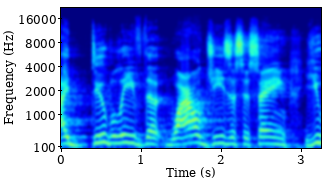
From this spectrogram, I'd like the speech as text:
I do believe that while Jesus is saying you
